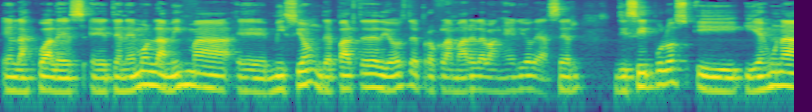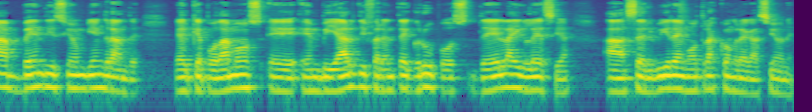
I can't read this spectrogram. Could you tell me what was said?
en las cuales eh, tenemos la misma eh, misión de parte de Dios de proclamar el Evangelio, de hacer discípulos y, es una bendición bien grande el que podamos enviar diferentes grupos de la iglesia a servir en otras congregaciones.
